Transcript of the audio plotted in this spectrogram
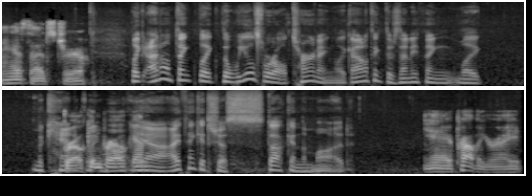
I guess that's true. Like, I don't think like the wheels were all turning. Like, I don't think there's anything like mechanically Broken, broken? Yeah, I think it's just stuck in the mud. Yeah, you're probably right.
